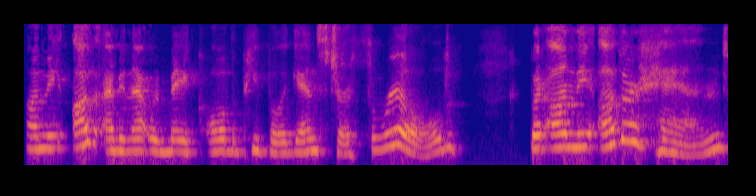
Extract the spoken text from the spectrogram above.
on the other, I mean, that would make all the people against her thrilled. But on the other hand,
